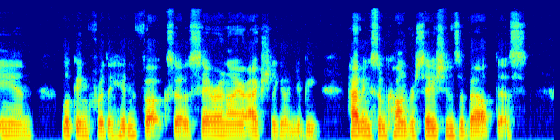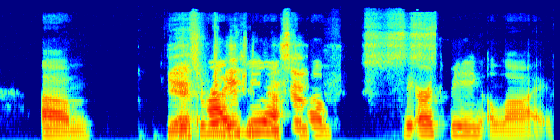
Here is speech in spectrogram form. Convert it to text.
in Looking for the Hidden Folk. So Sara and I are actually going to be having some conversations about this. Um, yeah, it's really interesting. So, of the Earth being alive.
